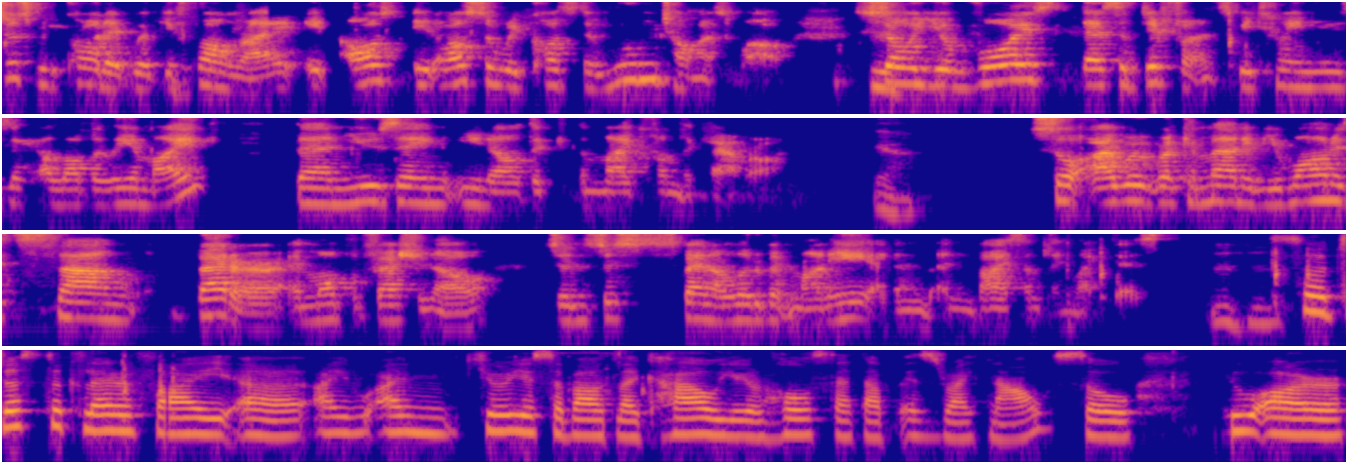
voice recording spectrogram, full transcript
just record it with your phone right it also it also records the room tone as well so your voice there's a difference between using a lavalier mic than using you know the, the mic from the camera Yeah. so i would recommend if you want it to sound better and more professional just just spend a little bit money and, and buy something like this Mhm. So just to clarify, uh, I, I'm curious about like how your whole setup is right now. So you are,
